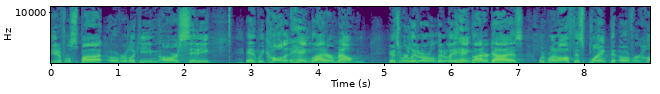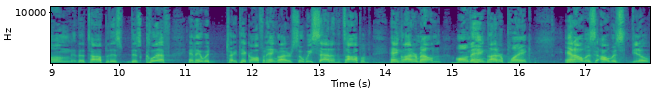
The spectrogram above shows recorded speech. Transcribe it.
beautiful spot overlooking our city, and we called it Hang Glider Mountain. Was where literally, literally hang glider guys would run off this plank that overhung the top of this, this cliff, and they would t- take off in hang gliders. So we sat at the top of hang glider mountain on the hang glider plank. And I was, I was, you know,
